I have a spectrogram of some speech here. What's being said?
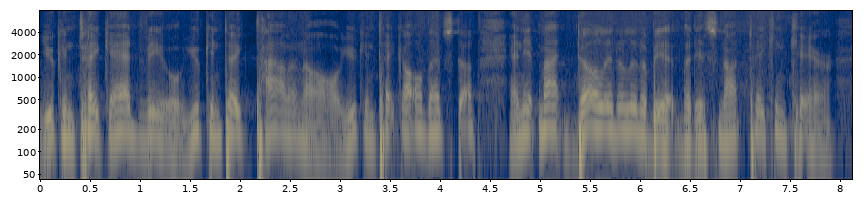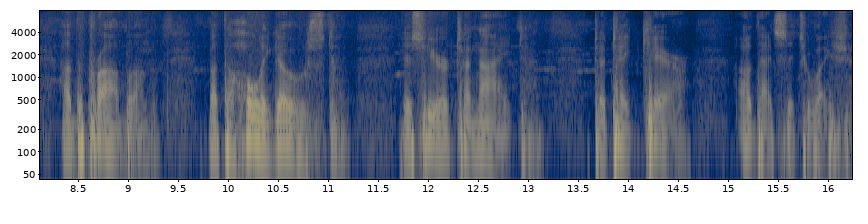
You can take Advil, you can take Tylenol, you can take all that stuff, and it might dull it a little bit, but it's not taking care of the problem. But the Holy Ghost is here tonight to take care of that situation.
